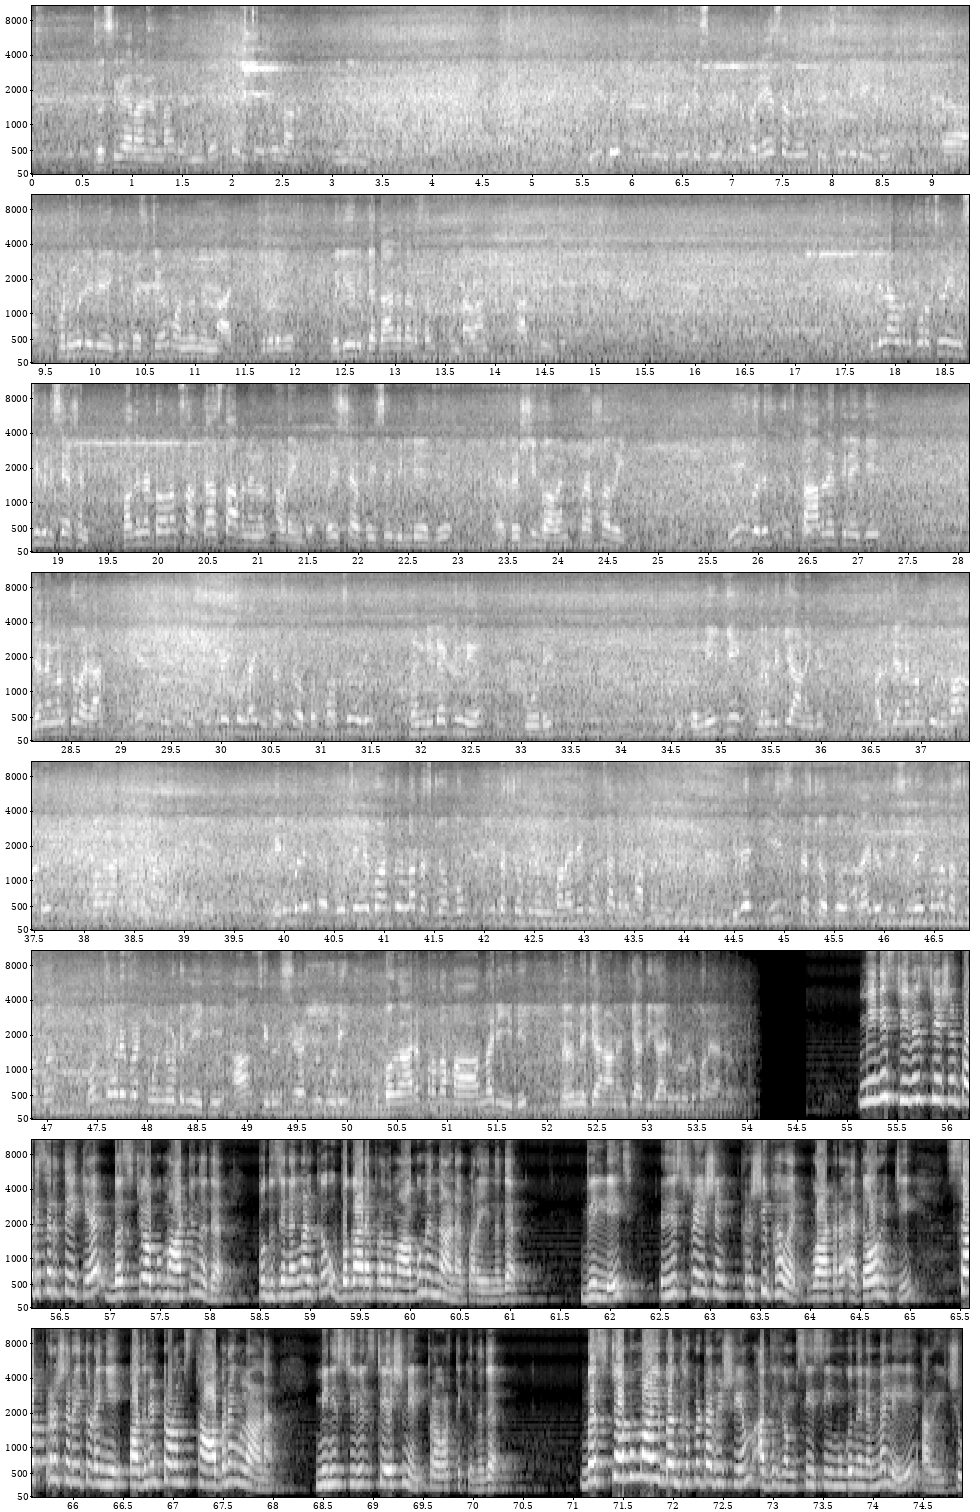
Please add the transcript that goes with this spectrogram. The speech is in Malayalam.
ബസ് കയറാനുള്ള രണ്ട് ബസ് സ്റ്റോപ്പുകളാണ് ഈ നിർമ്മിക്കുന്നത്. ഈ നിൽക്കുന്ന ബസ്സുകൾ ഒരേ സമയം തൃശ്ശൂരിലേക്കും കൊടുങ്ങല്ലൂരിലേക്കും ബസ്സുകൾ വന്നു നിന്നാൽ ഇവിടെ വലിയൊരു ഗതാഗത തടസ്സം ഉണ്ടാവാൻ സാധ്യതയുണ്ട്. ഇതിനവിടുന്ന് കുറച്ച് നീങ്ങി സിവിൽ സ്റ്റേഷൻ പതിനെട്ടോളം സർക്കാർ സ്ഥാപനങ്ങൾ അവിടെയുണ്ട്. Register office village Krishibhavan treasury. ഈ ഒരു സ്ഥാപനത്തിലേക്ക് ജനങ്ങൾക്ക് വരാൻ ഈ തൃശ്ശൂരിലേക്കുള്ള ഈ ബസ് സ്റ്റോപ്പ് കുറച്ചുകൂടി ഫ്രണ്ടിലേക്ക് കൂടി നീക്കി നിർമ്മിക്കുകയാണെങ്കിൽ അത് ജനങ്ങൾക്ക് ഒരുപാട് ഉപകാരപ്രദമാകുന്ന രീതിയിൽ പെരുമ്പള്ളി ഏഹ് പൂച്ചനിപ്പാടത്തുള്ള ബസ് സ്റ്റോപ്പും ഈ ബസ് സ്റ്റോപ്പിൽ നിന്ന് വളരെ കുറച്ച് അകലം മാത്രമേ ഉള്ളൂ. ഇത് ഈ ബസ് സ്റ്റോപ്പ് അതായത് തൃശ്ശൂരേക്കുള്ള ബസ് സ്റ്റോപ്പ് കുറച്ചുകൂടി മുന്നോട്ട് നീക്കി ആ സിവിൽ സ്റ്റേഷന് കൂടി ഉപകാരപ്രദമാകുന്ന രീതിയിൽ നിർമ്മിക്കാനാണ് എനിക്ക് അധികാരികളോട് പറയാനുള്ളത്. മിനി സിവിൽ സ്റ്റേഷൻ പരിസരത്തേക്ക് ബസ് സ്റ്റോപ്പ് മാറ്റുന്നത് പൊതുജനങ്ങൾക്ക് ഉപകാരപ്രദമാകുമെന്നാണ് പറയുന്നത്. Village registration Krishibhavan water authority sub treasury തുടങ്ങി പതിനെട്ടോളം സ്ഥാപനങ്ങളാണ് മിനി സിവിൽ സ്റ്റേഷനിൽ പ്രവർത്തിക്കുന്നത്. ബസ് സ്റ്റോപ്പുമായി ബന്ധപ്പെട്ട വിഷയം അദ്ദേഹം C C Mukundan M L എയെ അറിയിച്ചു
